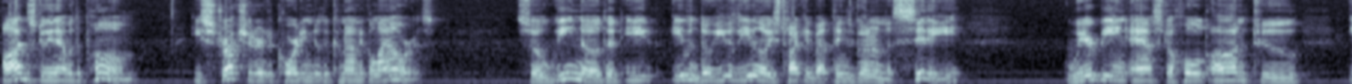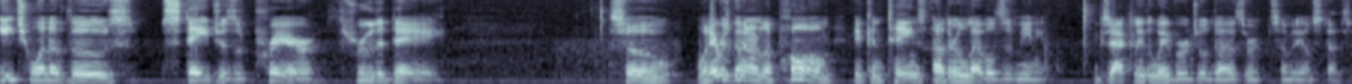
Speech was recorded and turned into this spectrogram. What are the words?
Auden's doing that with the poem. He structured it according to the canonical hours. So we know that e- even though even, even though he's talking about things going on in the city, we're being asked to hold on to each one of those stages of prayer through the day. So whatever's going on in the poem, it contains other levels of meaning, exactly the way Virgil does or somebody else does.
